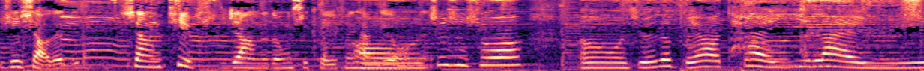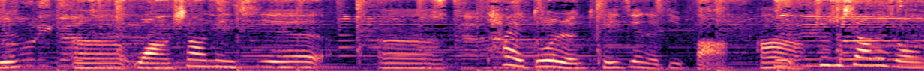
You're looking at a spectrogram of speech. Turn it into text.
一些小的像 tips 这样的东西可以分享给我们？就是说，嗯，我觉得不要太依赖于嗯网上那些嗯太多人推荐的地方啊就就是像那种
